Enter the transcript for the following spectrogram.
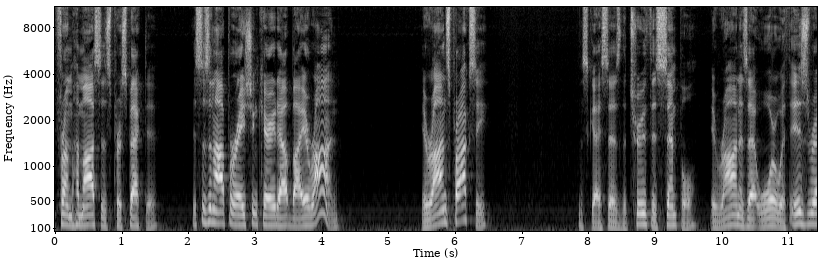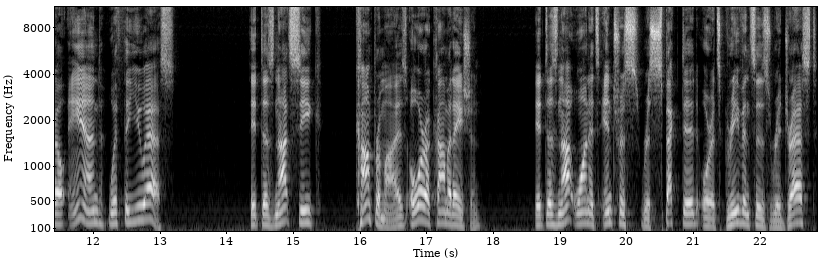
from Hamas's perspective? This is an operation carried out by Iran, Iran's proxy. This guy says the truth is simple Iran is at war with Israel and with the U.S. It does not seek compromise or accommodation. It does not want its interests respected or its grievances redressed.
